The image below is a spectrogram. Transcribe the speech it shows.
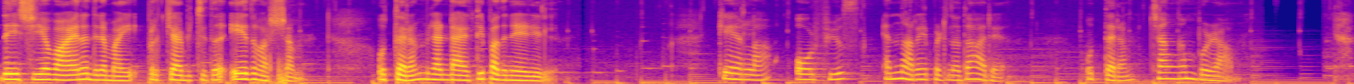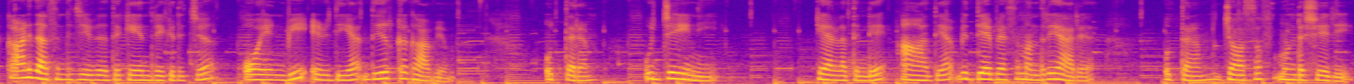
ദേശീയ വായന ദിനമായി പ്രഖ്യാപിച്ചത് ഏത് വർഷം? ഉത്തരം രണ്ടായിരത്തി പതിനേഴിൽ കേരള ഓർഫ്യൂസ് എന്നറിയപ്പെടുന്നത് ആര്? ഉത്തരം ചങ്ങമ്പുഴ. കാളിദാസന്റെ ജീവിതത്തെ കേന്ദ്രീകരിച്ച് ഒ എൻ ബി എഴുതിയ ദീർഘകാവ്യം. ഉത്തരം. ഉജ്ജയിനി. കേരളത്തിന്റെ ആദ്യ വിദ്യാഭ്യാസ മന്ത്രി ആര്? ഉത്തരം ജോസഫ് മുണ്ടശ്ശേരി.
